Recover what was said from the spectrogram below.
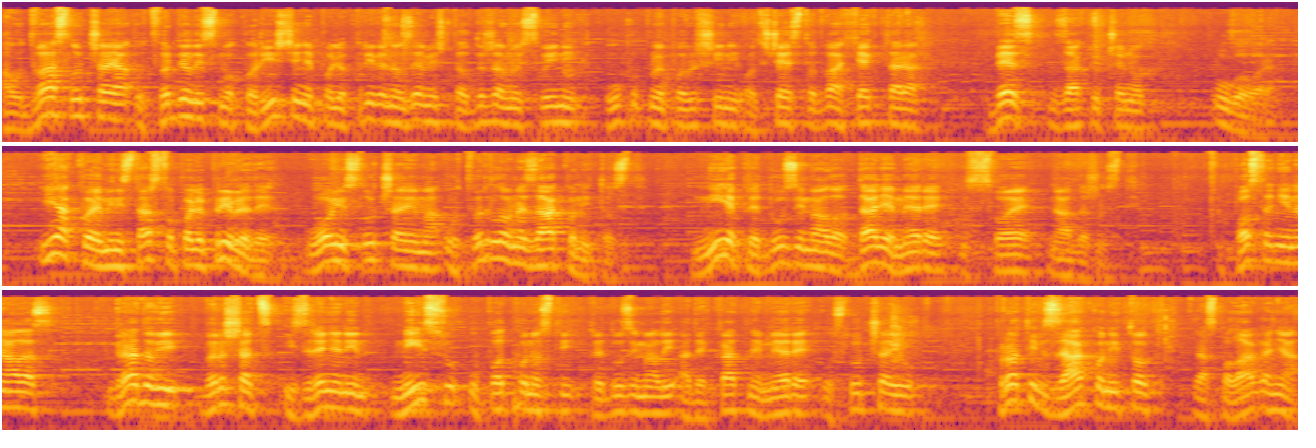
A u dva slučaja utvrdili smo korišćenje poljoprivrednog zemljišta u državnoj svojini u ukupnoj površini od 602 hektara bez zaključenog ugovora. Iako je Ministarstvo poljoprivrede u ovim slučajima utvrdilo nezakonitost, nije preduzimalo dalje mere iz svoje nadležnosti. Poslednji nalaz Gradovi Vršac i Zrenjanin nisu u potpunosti preduzimali adekvatne mere u slučaju protiv zakonitog raspolaganja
